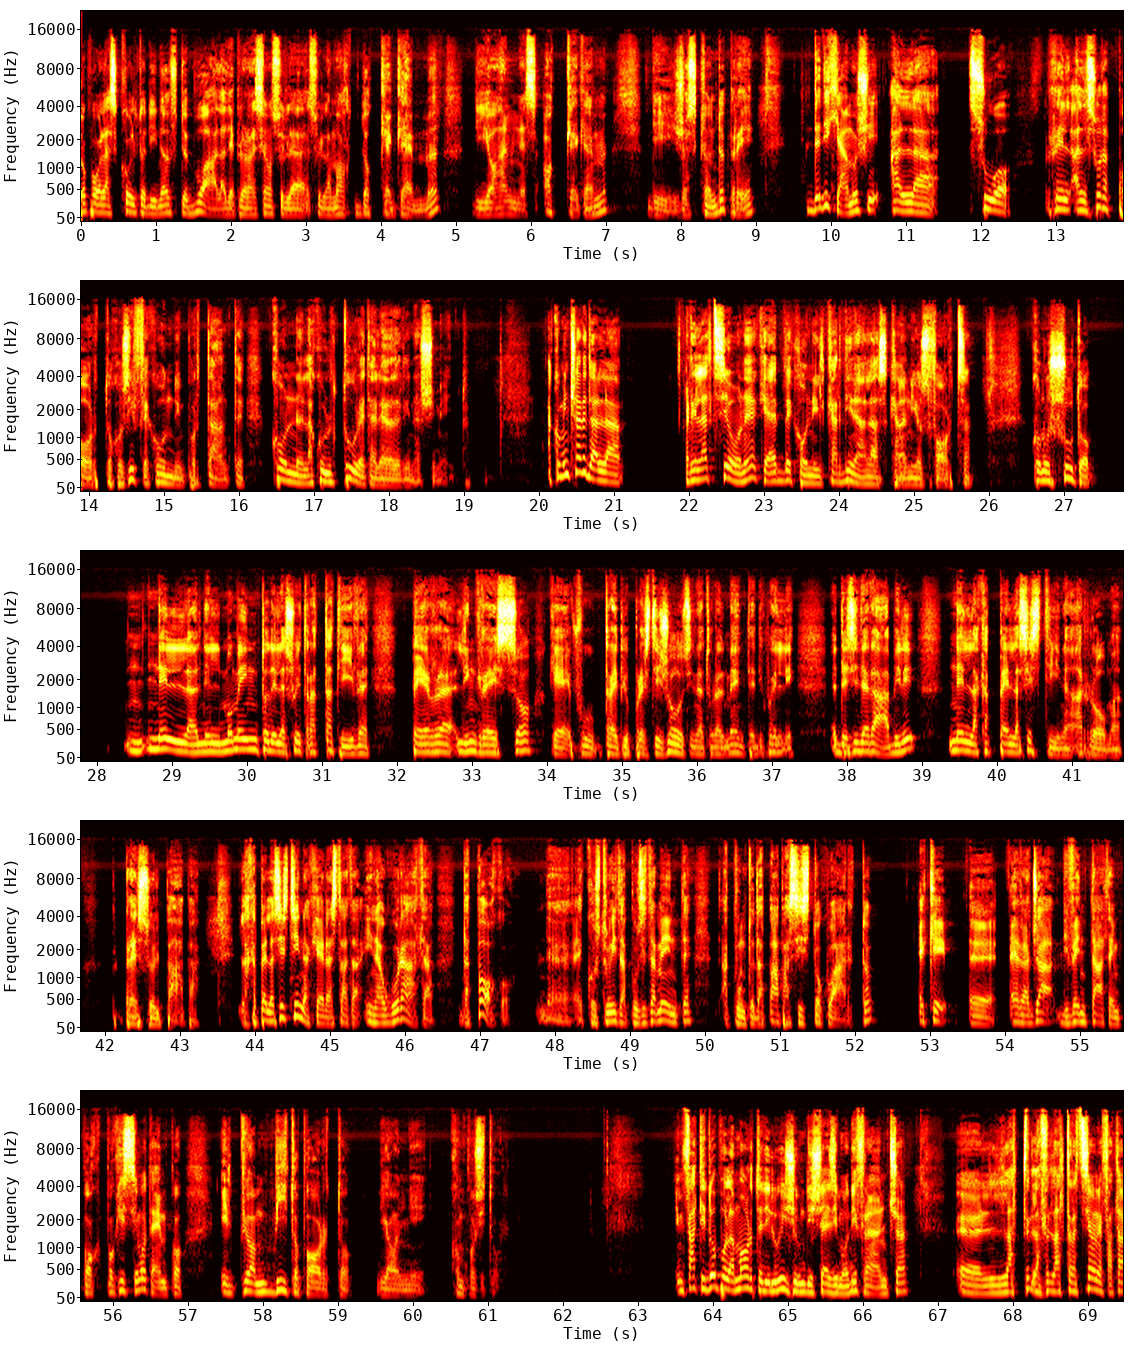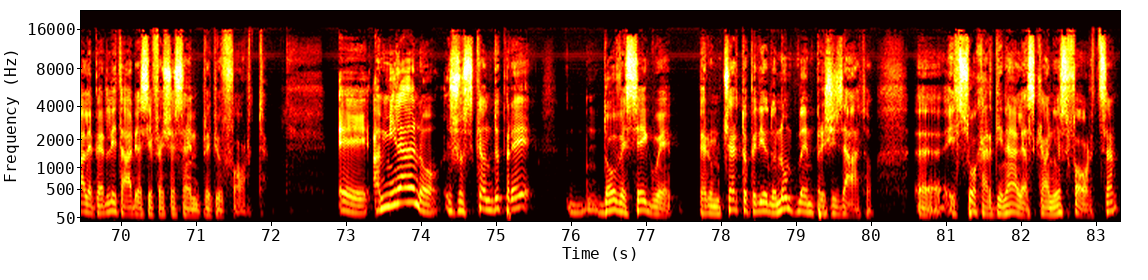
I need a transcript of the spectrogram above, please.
Dopo l'ascolto di Neuf de Bois, la deploration sulla, sulla mort d'Ockeghem, di Johannes Ockeghem, di Josquin de Pré, dedichiamoci suo, al suo rapporto così fecondo e importante con la cultura italiana del Rinascimento. A cominciare dalla relazione che ebbe con il cardinale Ascanio Sforza, conosciuto nel, nel momento delle sue trattative per l'ingresso, che fu tra i più prestigiosi naturalmente di quelli desiderabili, nella Cappella Sistina a Roma presso il Papa. La Cappella Sistina che era stata inaugurata da poco, eh, costruita appositamente appunto da Papa Sisto IV e che eh, era già diventata in po- pochissimo tempo il più ambito porto di ogni compositore. Infatti dopo la morte di Luigi XI di Francia, eh, l'attrazione fatale per l'Italia si fece sempre più forte. E a Milano, Josquin de Pré, dove segue per un certo periodo non ben precisato eh, il suo cardinale Ascanio Sforza,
